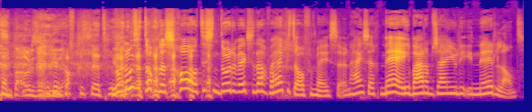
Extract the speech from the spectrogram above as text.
Mijn ouders hebben hier afgezet. We moeten toch naar school. Het is een doordeweekse dag. Waar heb je het over, meester? En hij zegt, nee, waarom zijn jullie in Nederland?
